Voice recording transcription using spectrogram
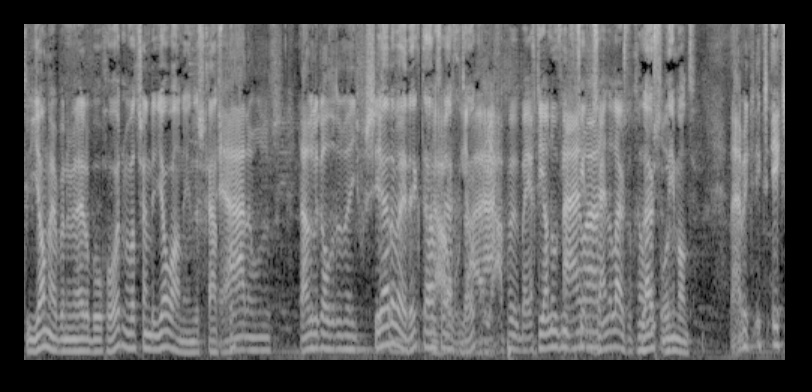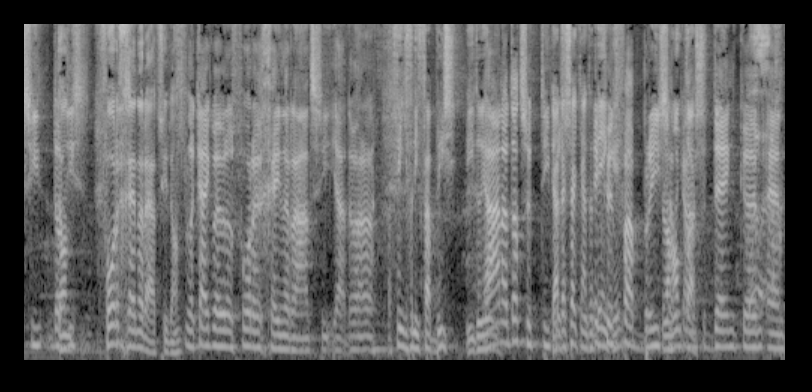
De Jan hebben we nu een heleboel gehoord, maar wat zijn de Johannen in de schaatsport? Ja, dan moet, daar wil ik altijd een beetje voorzichtig Ja, dat weet ik. Daarom vraag ik het Nou, ook. ja, ja, bij echte Jan hoef je niet voorzichtig te zijn. Dan luistert geen Luistert niemand. Nou, ik, ik, ik zie dat Dan die... vorige generatie dan. Kijk, we hebben de vorige generatie. Ja, er waren, Wat vind je van die Fabrice, die Italiaan? Ja, nou dat soort types. Ja, daar zat je aan te ik denken, vind hè? Fabrice ik aan te denken. En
